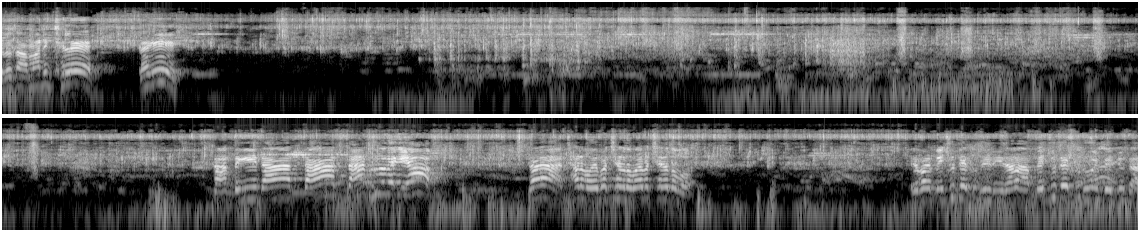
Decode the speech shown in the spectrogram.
এগুলো তো আমারই ছেলে নাকি? দেখি দাঁত দাঁত দাঁতগুলো দেখি দাঁড়া ছাড়বো এবার ছেড়ে দেবো এবার ছেড়ে দেবো। এবার পেছুটা একটু দিই দাঁড়া পেছুটা একটু ধুই পেছুটা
